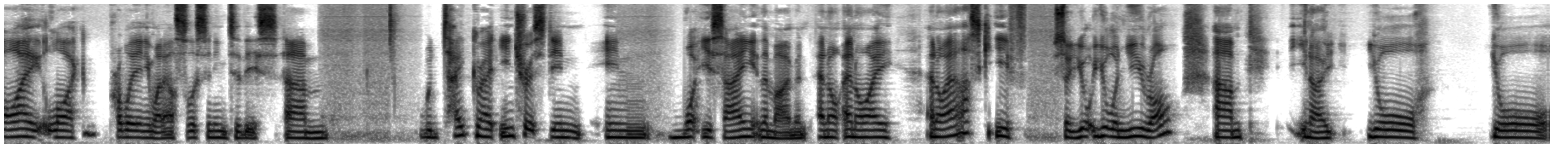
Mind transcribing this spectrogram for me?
I, like probably anyone else listening to this, um, would take great interest in in what you're saying at the moment, and I, and I and I ask if so your your new role, um, you know, your your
